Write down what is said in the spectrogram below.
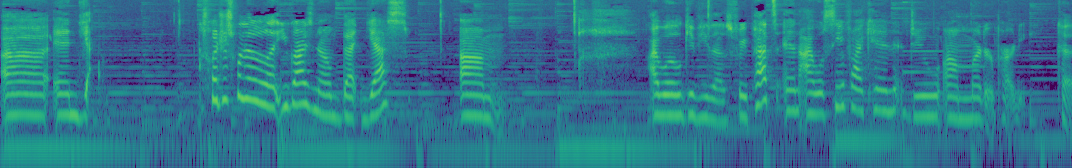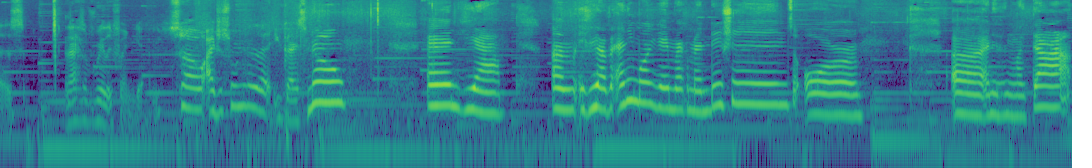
Uh, and yeah. So I just wanted to let you guys know that yes, um, I will give you those free pets, and I will see if I can do a Murder Party because that's a really fun game. So I just wanted to let you guys know, and yeah, um, if you have any more game recommendations or uh, anything like that,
